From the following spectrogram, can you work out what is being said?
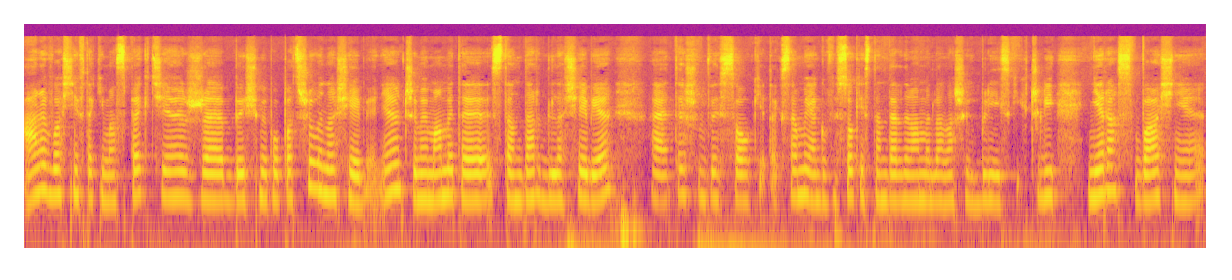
ale właśnie w takim aspekcie, żebyśmy popatrzyły na siebie, nie? czy my mamy te standardy dla siebie też wysokie, tak samo jak wysokie standardy mamy dla naszych bliskich, czyli nieraz właśnie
